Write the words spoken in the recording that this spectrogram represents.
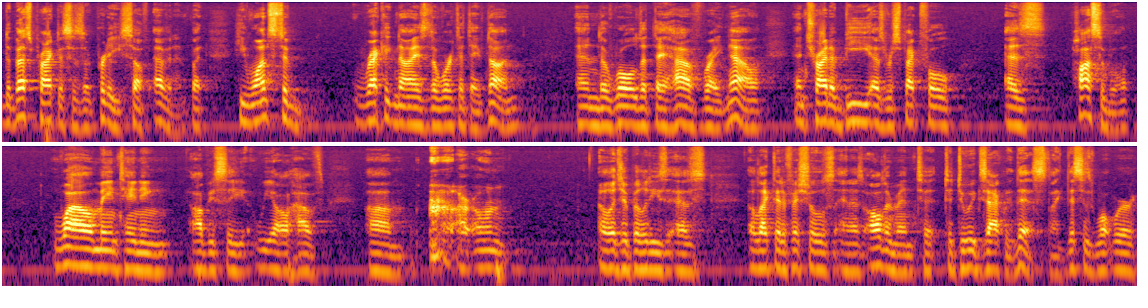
the best practices are pretty self-evident, but he wants to recognize the work that they've done and the role that they have right now and try to be as respectful as possible while maintaining, obviously, we all have um, our own eligibilities as elected officials and as aldermen to, to do exactly this. Like, this is what we're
